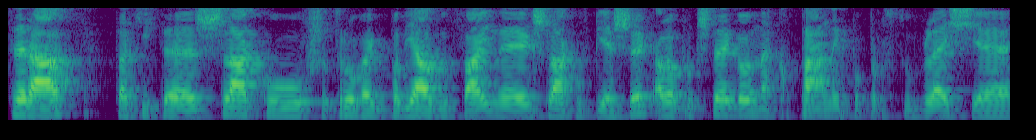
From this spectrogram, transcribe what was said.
tras, takich też szlaków, szutrówek, podjazdów fajnych, szlaków pieszych, ale oprócz tego nakopanych po prostu w lesie,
